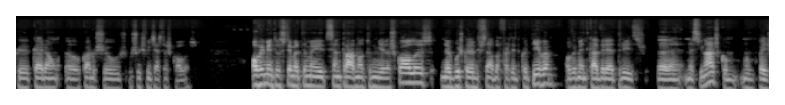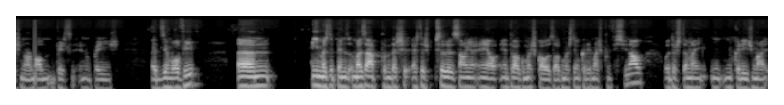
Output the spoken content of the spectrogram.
que queiram alocar os seus, os seus filhos a estas escolas. Obviamente, o sistema também é centrado na autonomia das escolas, na busca da diversidade da oferta educativa. Obviamente, que há diretrizes nacionais, como num país normal, num país, num país desenvolvido. Um, e, mas, depende, mas há esta especialização em, em, entre algumas escolas. Algumas têm um cariz mais profissional, outras também um, um cariz mais,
